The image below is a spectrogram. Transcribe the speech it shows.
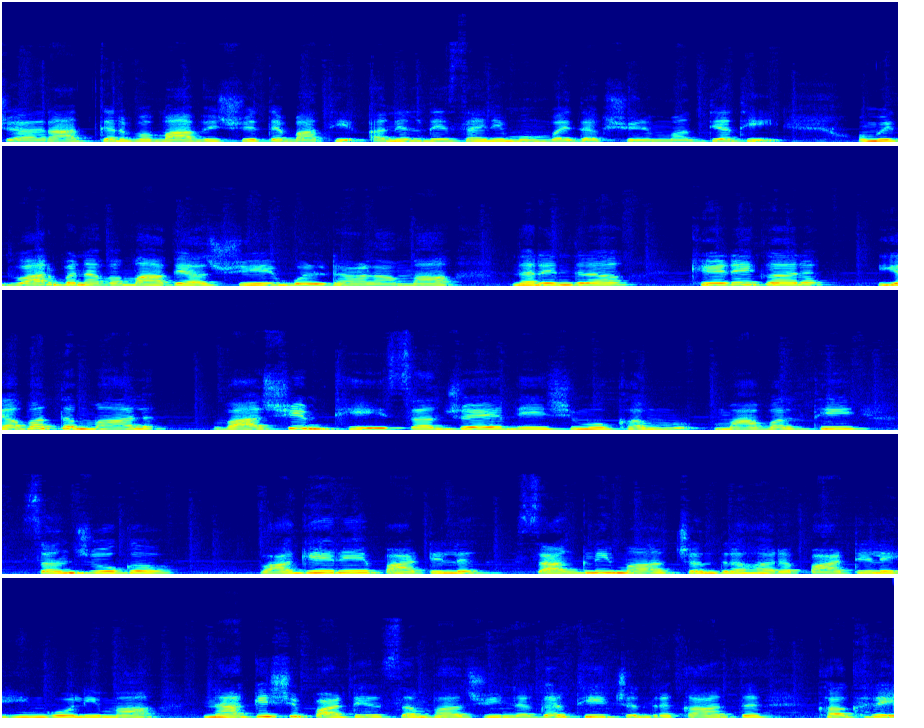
જાહેરાત કરવામાં આવી છે. તેમાંથી અનિલ દેસાઈને મુંબઈ દક્ષિણ મધ્યથી ઉમેદવાર બનાવવામાં આવ્યા છે. બુલઢાણામાં નરેન્દ્ર ખેડેકર, યવતમાલ, વાશિમથી સંજય દેશમુખ, માવલથી સંજોગ વાઘેરે પાટીલ, સાંગલીમાં ચંદ્રહર પાટીલ, હિંગોલીમાં નાગેશ પાટીલ, સંભાજીનગરથી ચંદ્રકાંત ખખરે.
